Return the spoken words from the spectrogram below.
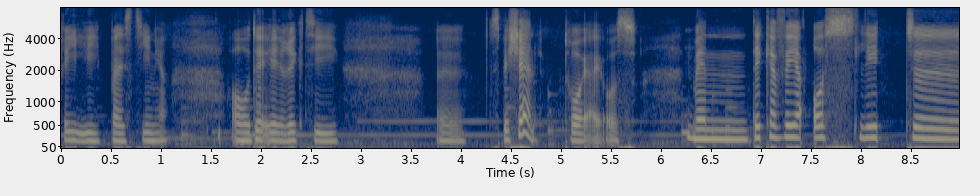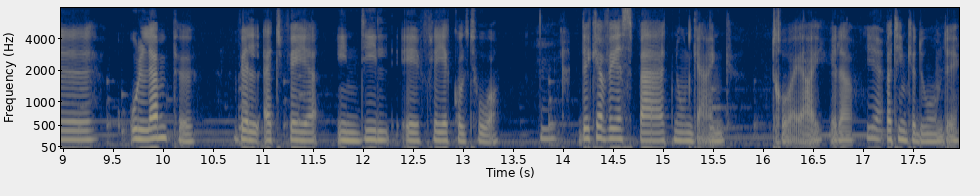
krig i Palæstina. Og det er rigtig uh, specielt, tror jeg også. Men det kan være også lidt ulempe vel at være en del af flere kulturer. Mm. Det kan være svært nogle gange, tror jeg. Eller Ja. hvad tænker du om det?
